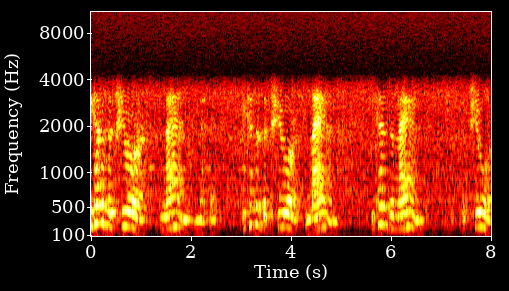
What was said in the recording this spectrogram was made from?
because of the pure land method, because of the pure land, because the land, the pure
